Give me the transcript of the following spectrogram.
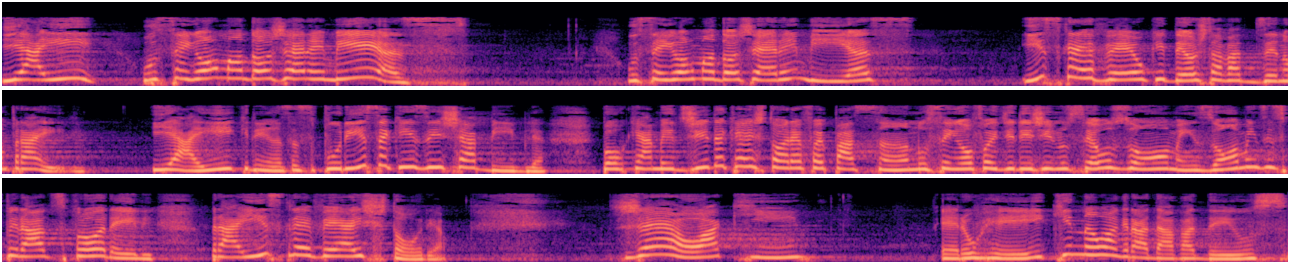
E aí, o Senhor mandou Jeremias o Senhor mandou Jeremias escrever o que Deus estava dizendo para ele. E aí, crianças, por isso é que existe a Bíblia. Porque à medida que a história foi passando, o Senhor foi dirigindo seus homens, homens inspirados por Ele, para escrever a história. Jeoaquim era o rei que não agradava a Deus.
